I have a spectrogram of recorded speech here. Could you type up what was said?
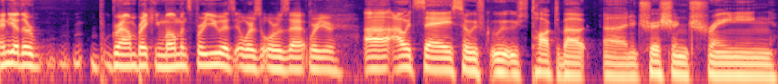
Any other groundbreaking moments for you, as or was, or was that where you're? Uh, I would say so. We've we've talked about uh, nutrition, training.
